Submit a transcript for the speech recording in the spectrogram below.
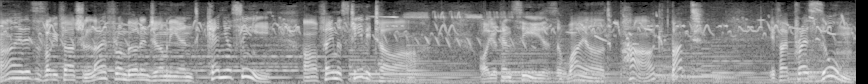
Hi, this is Woggy Flush live from Berlin, Germany, and can you see our famous TV tower? All you can see is the wild park, but if I press zoom,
